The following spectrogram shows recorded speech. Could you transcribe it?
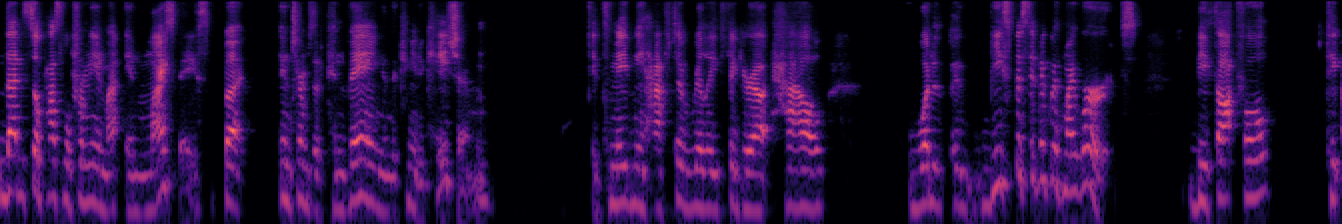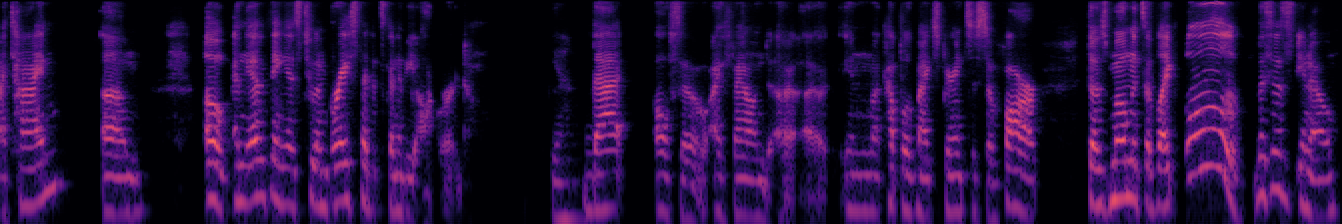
that is still possible for me in my in my space, but in terms of conveying in the communication, it's made me have to really figure out how what uh, be specific with my words, be thoughtful, take my time. Um, oh, and the other thing is to embrace that it's going to be awkward. Yeah. That also I found uh, uh, in a couple of my experiences so far, those moments of like, oh, this is you know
